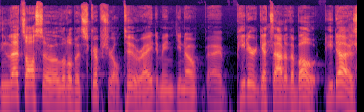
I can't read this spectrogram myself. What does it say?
you know that's also a little bit scriptural too, right? I mean, you know, uh, Peter gets out of the boat. He does.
